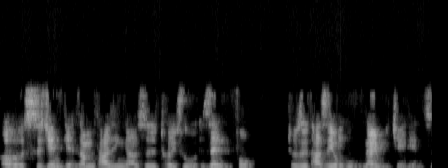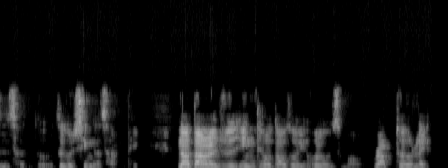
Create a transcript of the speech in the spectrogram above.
呃时间点上面，它应该是推出 Zen 4，就是它是用五纳米节点制成的这个新的产品。那当然就是 Intel 到时候也会有什么 Raptor Lake。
